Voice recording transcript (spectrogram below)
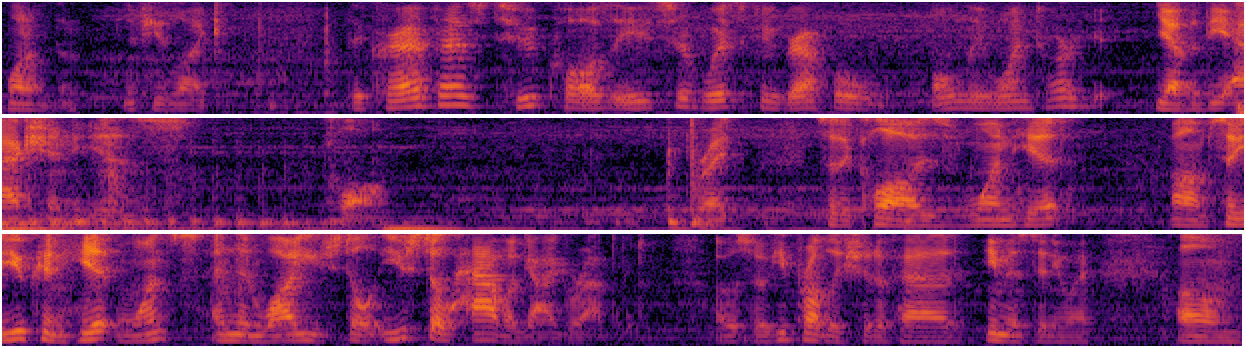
one of them if you'd like. The crab has two claws, each of which can grapple only one target. Yeah, but the action is claw. Right. So the claw is one hit. Um, so you can hit once, and then while you still you still have a guy grappled. Oh, so he probably should have had. He missed anyway. Um,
